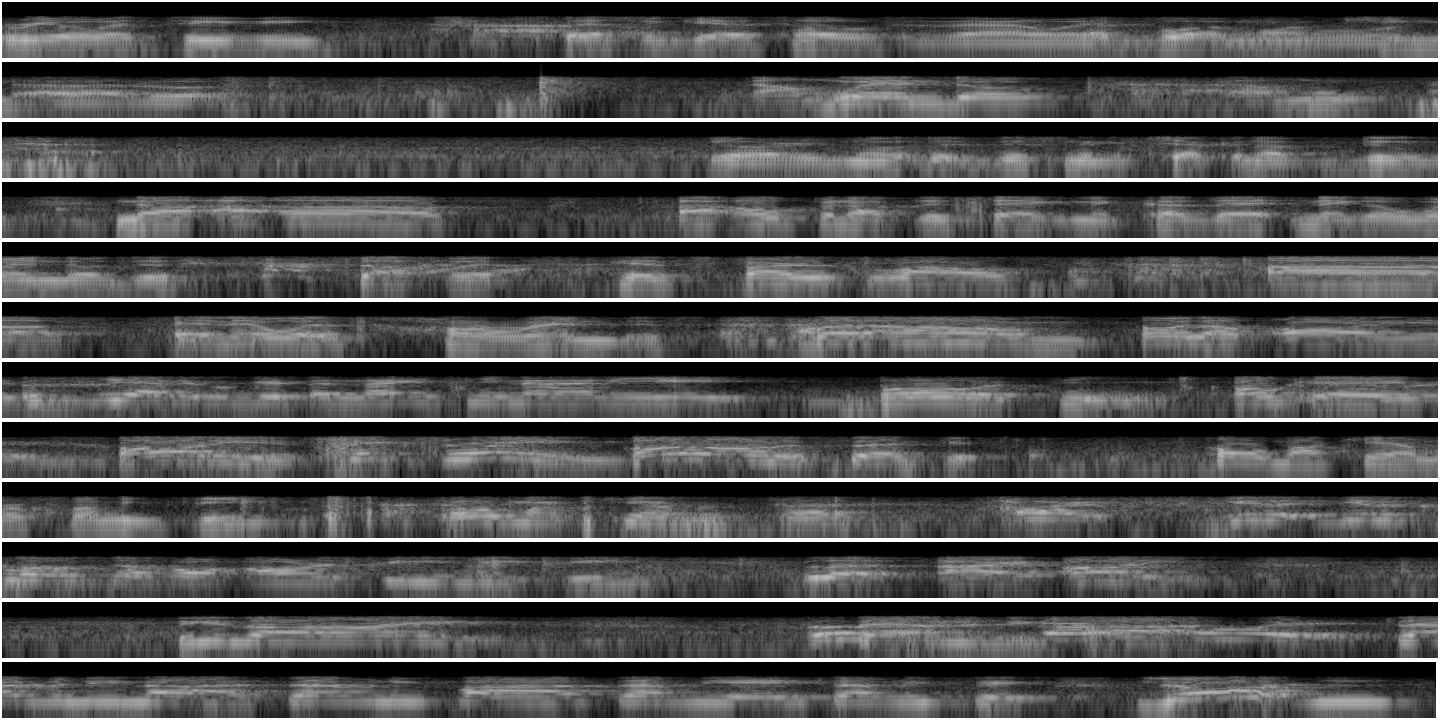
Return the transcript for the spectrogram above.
Rio West TV, special guest host, That way. That boy Marquis. That I look. Wendell. You already know th- this nigga checking up the dudes. No, I uh I open up this segment 'cause that nigga Wendell just suffered his first loss, uh, and it was horrendous. But um, hold up, audience. He had to go get the 1998 Bulls team. Okay, audience. Six rings. Hold on a second. Hold my camera for me, B. Hold my camera, son. All right, get a get a close up on, on the TV, B. Look, all right, audience. These are the ratings. 75, 79, 75, 78, 76. Jordan,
